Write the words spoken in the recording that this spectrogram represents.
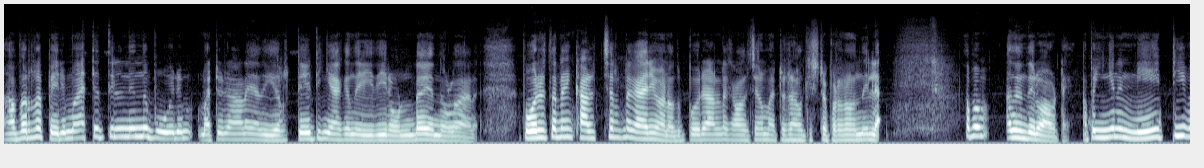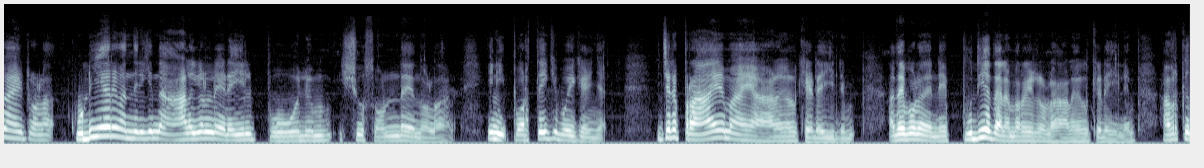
അവരുടെ പെരുമാറ്റത്തിൽ നിന്ന് പോലും മറ്റൊരാളെ അത് ഇറിറ്റേറ്റിംഗ് ആക്കുന്ന രീതിയിലുണ്ട് എന്നുള്ളതാണ്. അപ്പോൾ ഓരോരുത്തരുടെയും കൾച്ചറിന്റെ കാര്യമാണ്? അതിപ്പോൾ ഒരാളുടെ കൾച്ചർ മറ്റൊരാൾക്ക് ഇഷ്ടപ്പെടണമെന്നില്ല. അപ്പം അതെന്തെങ്കിലും ആവട്ടെ. അപ്പം ഇങ്ങനെ നേറ്റീവായിട്ടുള്ള കുടിയേറി വന്നിരിക്കുന്ന ആളുകളുടെ ഇടയിൽ പോലും ഇഷ്യൂസ് ഉണ്ട് എന്നുള്ളതാണ്. ഇനി പുറത്തേക്ക് പോയി കഴിഞ്ഞാൽ ഇച്ചിരി പ്രായമായ ആളുകൾക്കിടയിലും അതേപോലെ തന്നെ പുതിയ തലമുറയിലുള്ള ആളുകൾക്കിടയിലും അവർക്ക്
